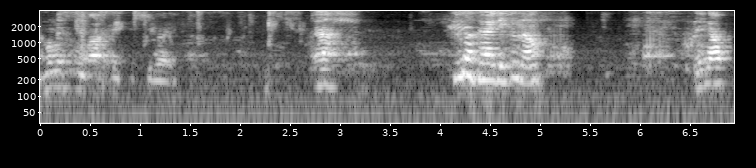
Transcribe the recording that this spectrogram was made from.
Arruma esse negócio aí que você tirou aí. Ah. Não mais jeito não. Não.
